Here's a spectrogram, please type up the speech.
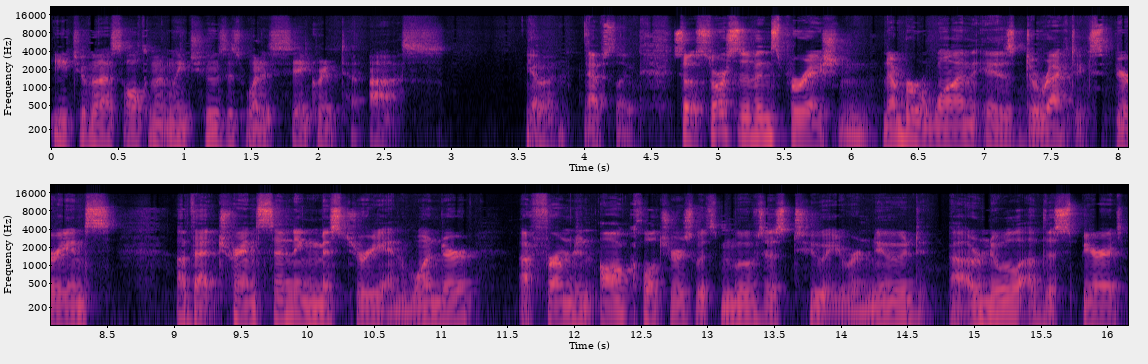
Each of us ultimately chooses what is sacred to us. Yeah, absolutely. So, sources of inspiration. Number one is direct experience of that transcending mystery and wonder, affirmed in all cultures, which moves us to a renewed uh, renewal of the spirit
